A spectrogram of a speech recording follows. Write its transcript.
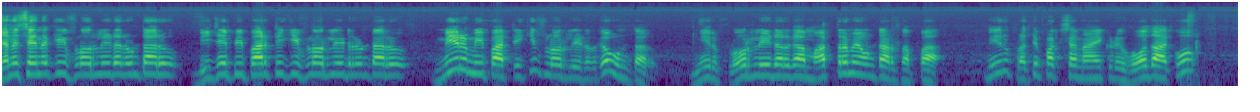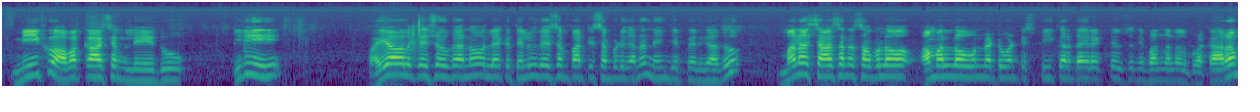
జనసేనకి ఫ్లోర్ లీడర్ ఉంటారు. బీజేపీ పార్టీకి ఫ్లోర్ లీడర్ ఉంటారు. మీరు మీ పార్టీకి ఫ్లోర్ లీడర్గా ఉంటారు. మీరు ఫ్లోర్ లీడర్గా మాత్రమే ఉంటారు తప్ప మీరు ప్రతిపక్ష నాయకుడి హోదాకు మీకు అవకాశం లేదు. ఇది పయ్యావుల కేశవ్ గానో లేక తెలుగుదేశం పార్టీ సభ్యుడిగానో నేను చెప్పేది కాదు. మన శాసనసభలో అమల్లో ఉన్నటువంటి స్పీకర్ డైరెక్టివ్స్ నిబంధనల ప్రకారం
